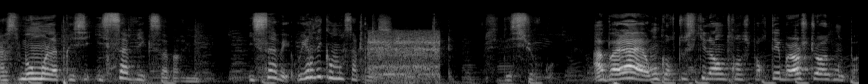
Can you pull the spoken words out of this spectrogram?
À ce moment-là précis, il savait que ça va arriver. Il savait. Regardez comment ça penche. C'était sûr, quoi. Ah bah là, encore tout ce qu'il a en transporté, bah là, je te raconte pas.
